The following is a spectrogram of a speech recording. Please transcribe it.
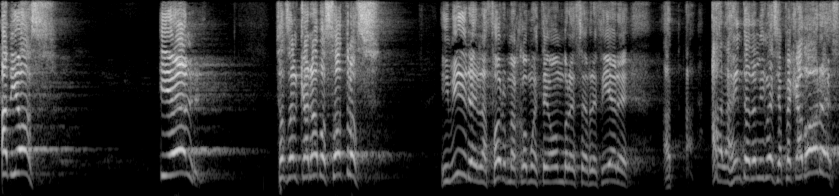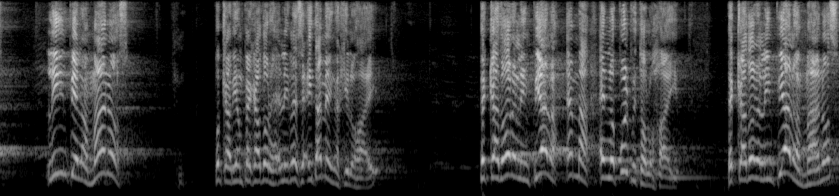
a Dios. Y Él se acercará a vosotros. Y miren la forma como este hombre se refiere a, a la gente de la iglesia. Pecadores. Limpien las manos porque habían pecadores en la iglesia y también aquí los hay. Pecadores limpiadas. Es más, en los púlpitos los hay. Pecadores limpiadas las manos.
